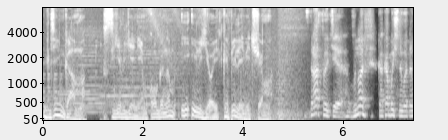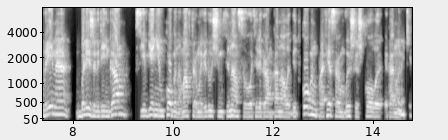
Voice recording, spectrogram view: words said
к деньгам с Евгением Коганом и Ильей Капелевичем. Здравствуйте. Вновь, как обычно в это время, ближе к деньгам с Евгением Коганом, автором и ведущим финансового телеграм-канала «Биткоган», профессором Высшей школы экономики.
